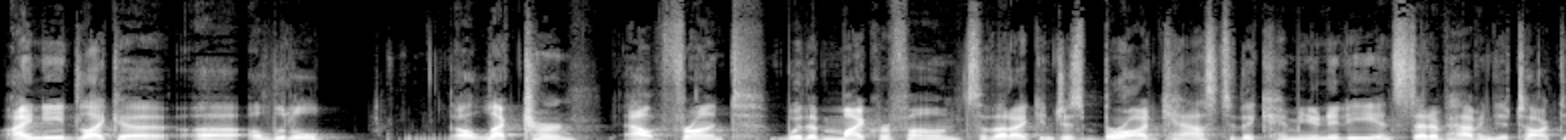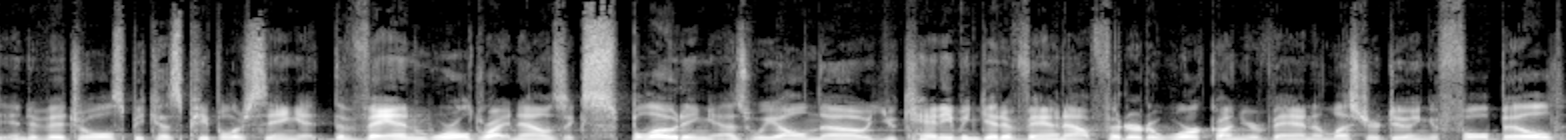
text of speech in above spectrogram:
I need like a, a, a little a lectern out front with a microphone so that I can just broadcast to the community instead of having to talk to individuals because people are seeing it. The van world right now is exploding, as we all know. You can't even get a van outfitter to work on your van unless you're doing a full build.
